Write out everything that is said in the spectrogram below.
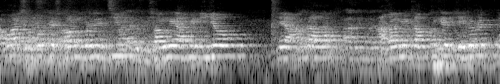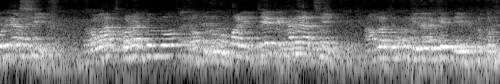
আবার সকলকে স্মরণ করে দিচ্ছি, সঙ্গে আমি নিজেও যে আমরা আগামী কাল থেকে যেভাবে করে আসছি সমাজ করার জন্য যতটুকু পারি যে যেখানে আছি আমরা কিন্তু নিজেদেরকে নিয়োজিত করছি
